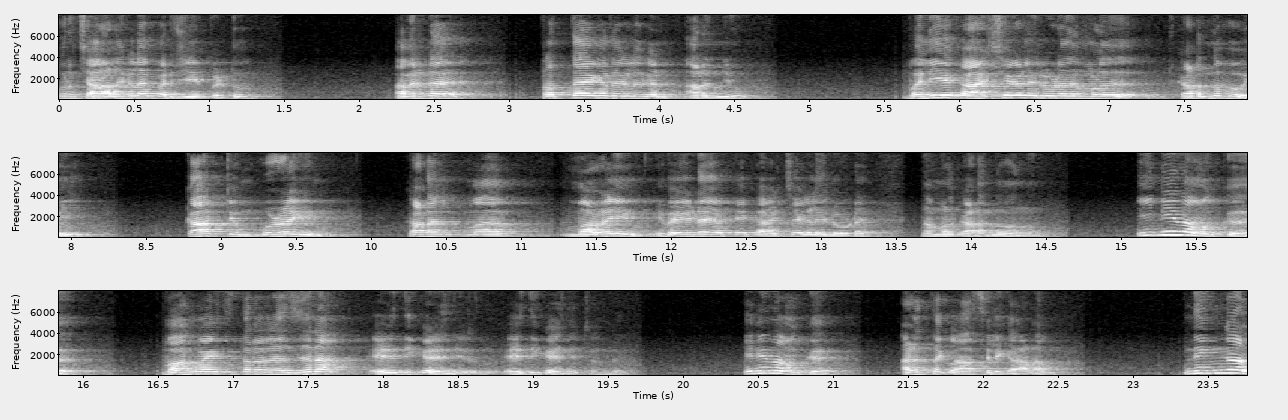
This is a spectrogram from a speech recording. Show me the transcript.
കുറച്ച് ആളുകളെ പരിചയപ്പെട്ടു. അവരുടെ പ്രത്യേകതകൾ അറിഞ്ഞു. വലിയ കാഴ്ചകളിലൂടെ നമ്മൾ കടന്നുപോയി. കാറ്റും പുഴയും കടൽ മഴയും ഇവയുടെയൊക്കെ കാഴ്ചകളിലൂടെ നമ്മൾ കടന്നു വന്നു. ഇനി നമുക്ക് വാങ്മയ ചിത്ര രചന എഴുതി കഴിഞ്ഞിരുന്നു എഴുതി കഴിഞ്ഞിട്ടുണ്ട്. ഇനി നമുക്ക് അടുത്ത ക്ലാസ്സിൽ കാണാം. നിങ്ങൾ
